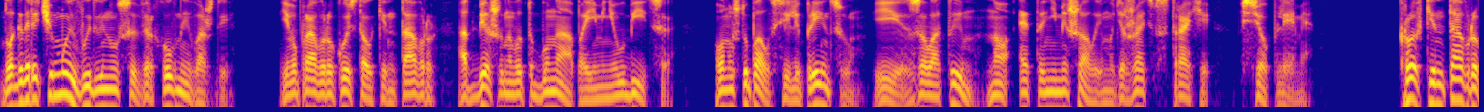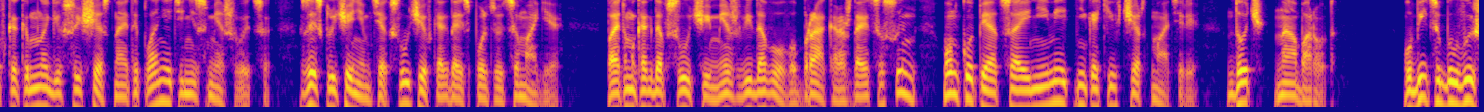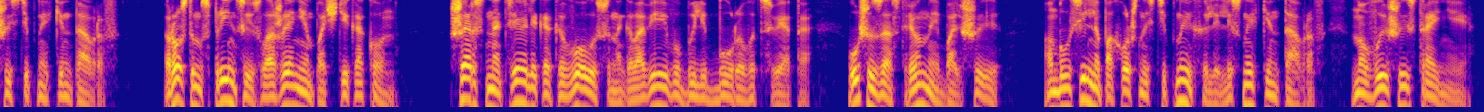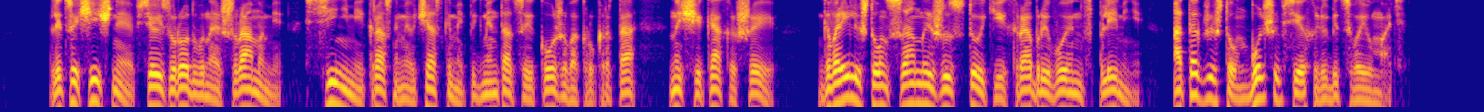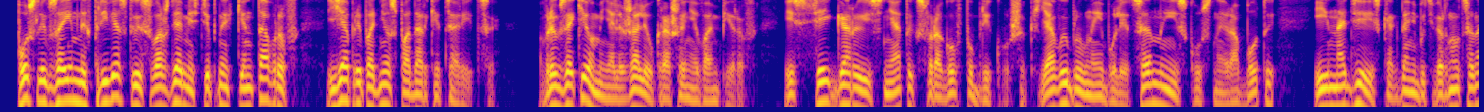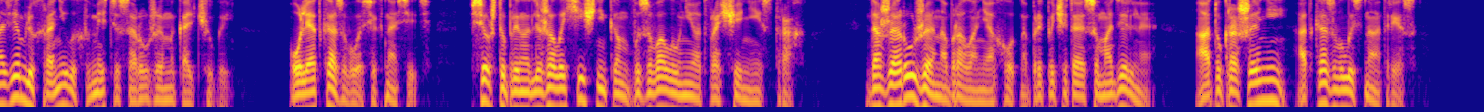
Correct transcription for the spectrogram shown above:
благодаря чему и выдвинулся в верховные вожди. Его правой рукой стал кентавр от бешеного табуна по имени Убийца. Он уступал в силе принцу и золотым, но это не мешало ему держать в страхе все племя. Кровь кентавров, как и многих существ на этой планете, не смешивается, за исключением тех случаев, когда используется магия. Поэтому, когда в случае межвидового брака рождается сын, он копия отца и не имеет никаких черт матери. Дочь наоборот. Убийца был выше степных кентавров. Ростом с принца и сложением почти как он. Шерсть на теле, как и волосы на голове его, были бурого цвета. Уши заостренные, большие — он был сильно похож на степных или лесных кентавров, но выше и стройнее. Лицо хищное, все изуродованное шрамами, с синими и красными участками пигментации кожи вокруг рта, на щеках и шее. Говорили, что он самый жестокий и храбрый воин в племени, а также, что он больше всех любит свою мать. После взаимных приветствий с вождями степных кентавров я преподнес подарки царице. В рюкзаке у меня лежали украшения вампиров. Из всей горы снятых с врагов побрякушек я выбрал наиболее ценные и искусные работы и, надеясь когда-нибудь вернуться на землю, хранил их вместе с оружием и кольчугой. Оля отказывалась их носить. Все, что принадлежало хищникам, вызывало у нее отвращение и страх. Даже оружие она брала неохотно, предпочитая самодельное, а от украшений отказывалась наотрез.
